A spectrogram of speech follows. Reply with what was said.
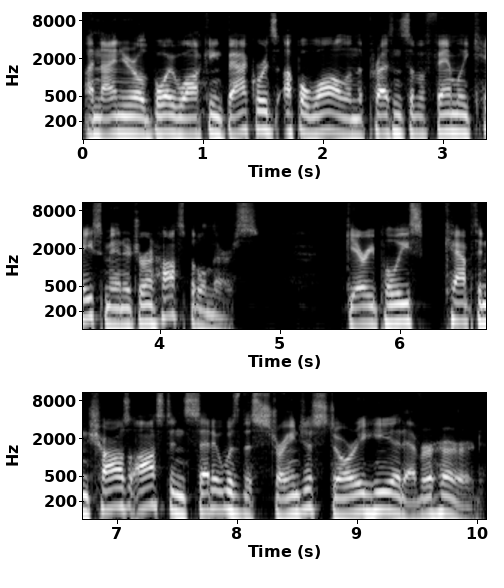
A nine year old boy walking backwards up a wall in the presence of a family case manager and hospital nurse. Gary Police Captain Charles Austin said it was the strangest story he had ever heard.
